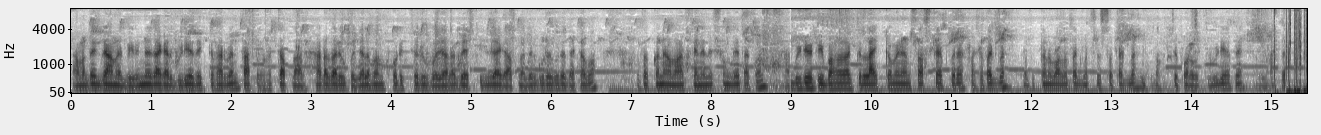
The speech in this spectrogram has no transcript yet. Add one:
আমাদের গ্রামের বিভিন্ন জায়গার ভিডিও দেখতে পারবেন। তারপর হচ্ছে আপনার হাটাদারি উপজেলা এবং ফটিকচুরি উপজেলা বেশ কিছু জায়গা আপনাদের ঘুরে ঘুরে দেখাবো। ততক্ষণে আমার চ্যানেলের সঙ্গে থাকুন। ভিডিওটি ভালো লাগলে লাইক, কমেন্ট অ্যান্ড সাবস্ক্রাইব করে পাশে থাকবেন। ততক্ষণে ভালো থাকবেন, সুস্থ থাকবেন। হচ্ছে পরবর্তী ভিডিওতে। আল্লাহ হাফেজ।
